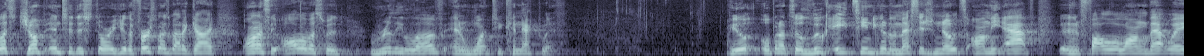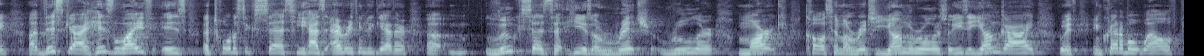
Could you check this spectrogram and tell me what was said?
let's jump into this story here. The first one is about a guy, honestly, all of us would really love and want to connect with. You open up to Luke 18, you go to the message notes on the app and follow along that way. Uh, this guy, his life is a total success. He has everything together. Uh, Luke says that he is a rich ruler. Mark calls him a rich young ruler. So he's a young guy with incredible wealth,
